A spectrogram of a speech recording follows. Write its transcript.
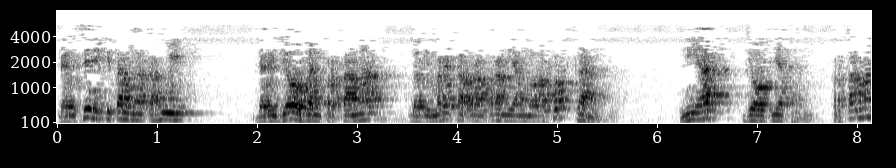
dari sini kita mengetahui dari jawaban pertama bagi mereka orang-orang yang melaporkan niat jawabnya tadi. Pertama,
